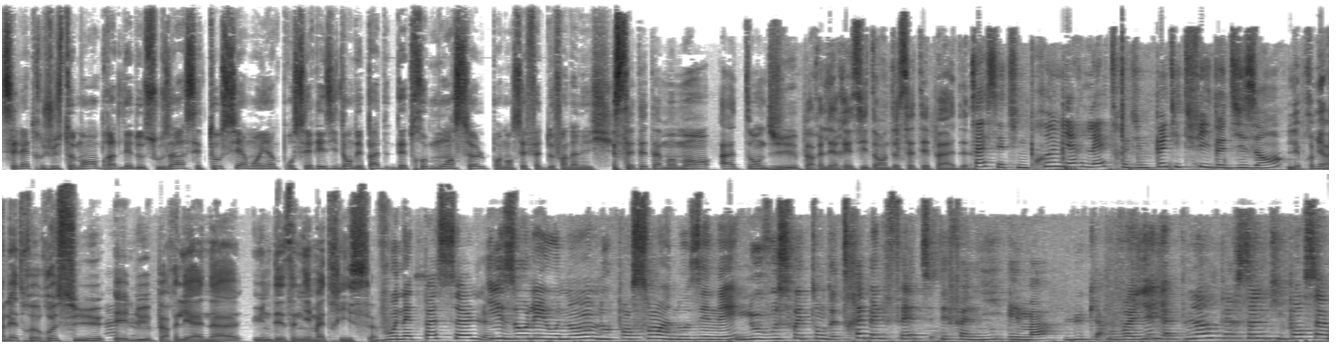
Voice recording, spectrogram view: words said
Ces lettres, justement, Bradley de Souza, c'est aussi un moyen pour ces résidents d'EHPAD d'être moins seuls pendant ces fêtes de fin d'année. C'était un moment attendu par les résidents de cet EHPAD. Ça, c'est une première lettre d'une petite fille de 10 ans. Les premières lettres reçues et lues par Léana, une des animatrices. Vous n'êtes pas seul. Isolé ou non, nous pensons à nos aînés. Nous vous souhaitons de très belles fêtes, Stéphanie, Emma, Lucas. Vous voyez, il y a plein de personnes qui pensent à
